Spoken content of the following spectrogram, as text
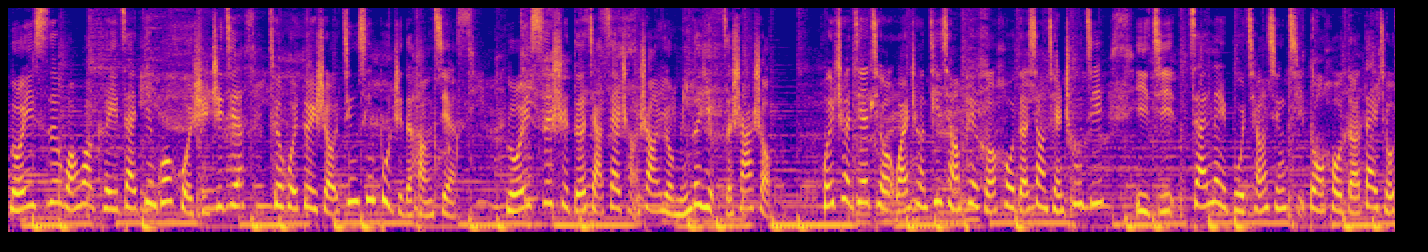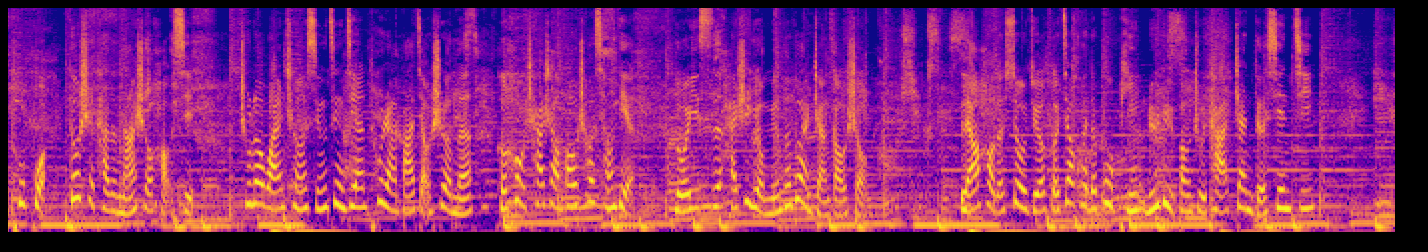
罗伊斯往往可以在电光火石之间摧毁对手精心布置的防线。罗伊斯是德甲赛场上有名的影子杀手。回撤接球、完成踢墙配合后的向前冲击，以及在内部强行启动后的带球突破，都是他的拿手好戏。除了完成行进间突然拔脚射门和后插上包抄抢点，罗伊斯还是有名的乱战高手。良好的嗅觉和较快的步频屡屡帮助他占得先机。if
